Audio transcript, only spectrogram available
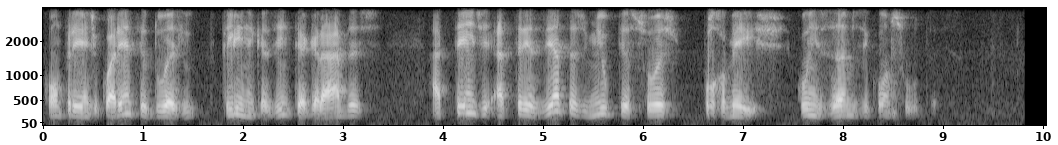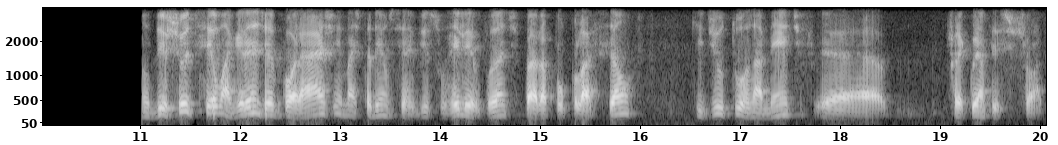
compreende 42 clínicas integradas, atende a 300 mil pessoas por mês, com exames e consultas. Não deixou de ser uma grande ancoragem, mas também um serviço relevante para a população que diuturnamente é, frequenta esse shopping.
